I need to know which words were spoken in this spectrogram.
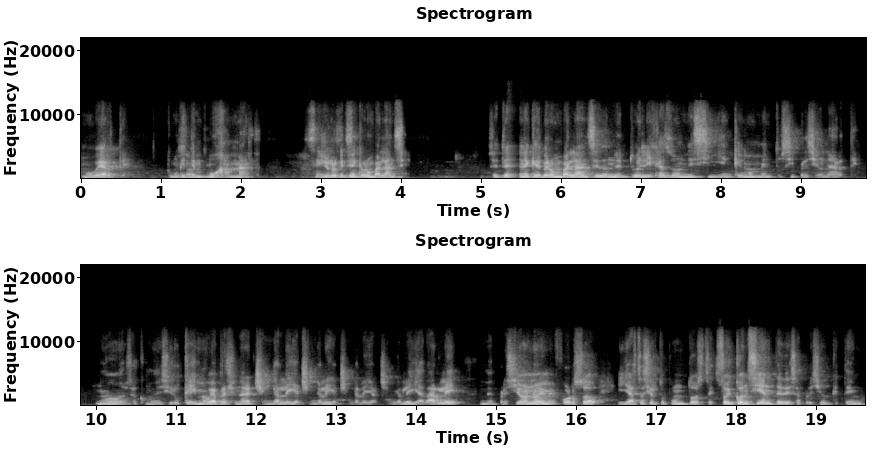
moverte, como que te empuja más. yo creo que tiene que haber un balance. Se tiene que haber un balance donde tú elijas dónde sí y en qué momento sí presionarte, ¿no? O sea, como decir, ok, me voy a presionar a chingarle y a chingarle y a chingarle y a chingarle y a darle, y me presiono y me forzo, y ya hasta cierto punto soy consciente de esa presión que tengo.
